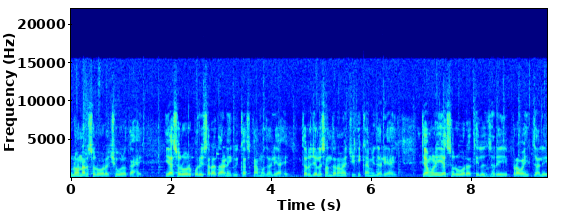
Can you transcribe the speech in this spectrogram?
लोणार सरोवराची ओळख आहे. या सरोवर परिसरात अनेक विकास कामं झाली आहेत. तर जलसंधारणाचीही कामे झाली आहेत. त्यामुळे या सरोवरातील झरे प्रवाहित झाले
